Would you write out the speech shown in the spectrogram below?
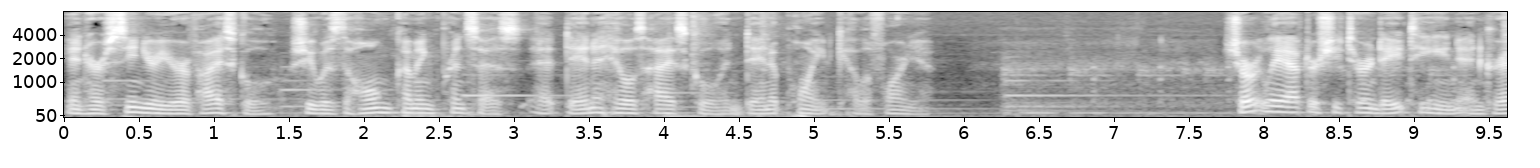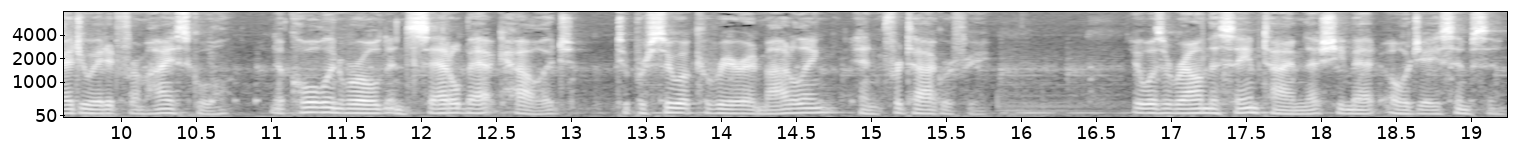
in her senior year of high school, she was the homecoming princess at Dana Hills High School in Dana Point, California. Shortly after she turned 18 and graduated from high school, Nicole enrolled in Saddleback College to pursue a career in modeling and photography. It was around the same time that she met O.J. Simpson.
